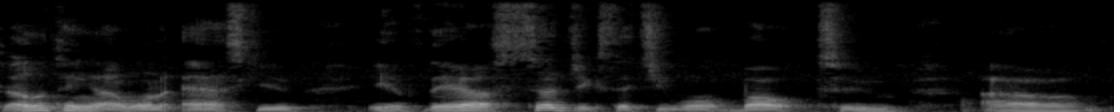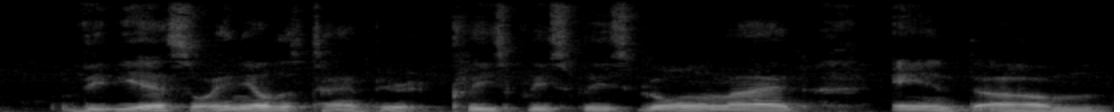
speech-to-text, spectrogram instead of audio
The other thing I want to ask you if there are subjects that you want brought to uh, VBS or any other time period, please, please, please go online and um,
